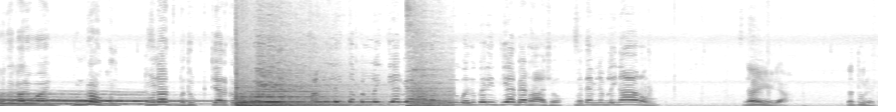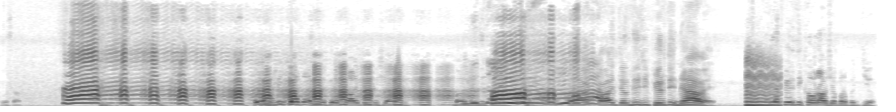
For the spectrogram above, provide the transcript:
હું તો કાલે વાન ગુંડાળું તું ના બધું તૈયાર કરું. ખામી લઈને તપલ લઈ તૈયાર બેઠા હતા બધું બધું કરીને તૈયાર બેઠા હશો. મેં તેમને લઈ લઈને આવ્યો રહું. નહીં લ્યા જતું રહેતું તાર ભૂલી ગયા છો, હજી ફેર કાળી કીધી છે આવી. બસ, આ કાળ જલ્દીથી ફેરથી ના આવે. એટલે ફેરથી ખવડાવશે પર ભજીયો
